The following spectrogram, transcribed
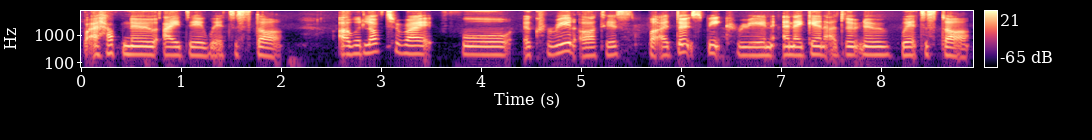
but I have no idea where to start. I would love to write for a Korean artist, but I don't speak Korean, and again, I don't know where to start.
